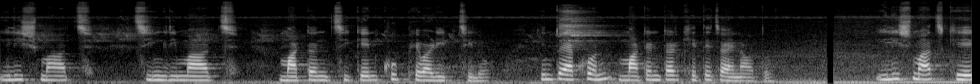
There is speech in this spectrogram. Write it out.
ইলিশ মাছ, চিংড়ি মাছ, মাটন, চিকেন খুব ফেভারিট ছিল। কিন্তু এখন মাটনটার খেতে চায় না অত। ইলিশ মাছ খেয়ে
